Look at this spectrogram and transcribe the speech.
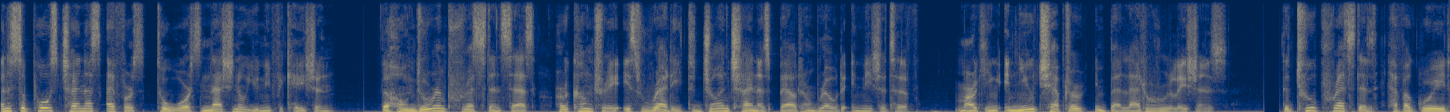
and supports China's efforts towards national unification. The Honduran president says her country is ready to join China's Belt and Road Initiative marking a new chapter in bilateral relations. The two presidents have agreed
